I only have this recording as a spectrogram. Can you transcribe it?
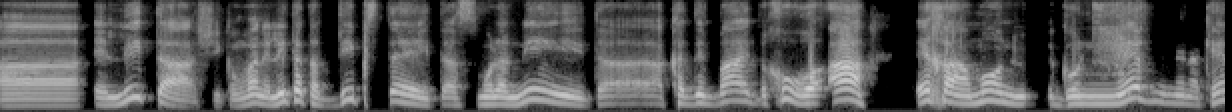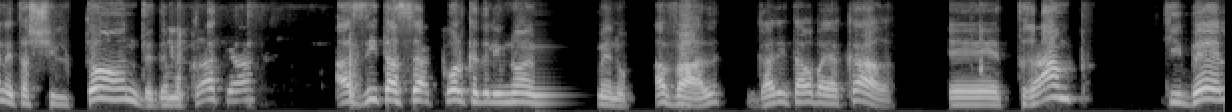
האליטה, שהיא כמובן אליטת ה deep state, השמאלנית, האקדמאית וכו', רואה איך ההמון גונב ממנה, כן, את השלטון בדמוקרטיה, אז היא תעשה הכל כדי למנוע ממנו. אבל, גדי טאוב היקר, אה, טראמפ קיבל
